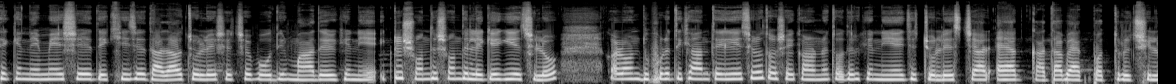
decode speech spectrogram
থেকে নেমে এসে দেখি যে দাদাও চলে এসেছে বৌদির মাদেরকে নিয়ে। একটু সন্ধে সন্ধে লেগে গিয়েছিল, কারণ দুপুরের দিকে আনতে গিয়েছিল তো সেই কারণে তোদেরকে নিয়ে যে চলে এসছে। আর এক গাদা ব্যাগপত্র ছিল।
